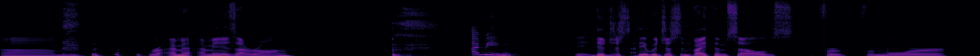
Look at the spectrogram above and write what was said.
Um, ri- I mean, I mean, is that wrong? i mean They're just they would just invite themselves for for more y-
